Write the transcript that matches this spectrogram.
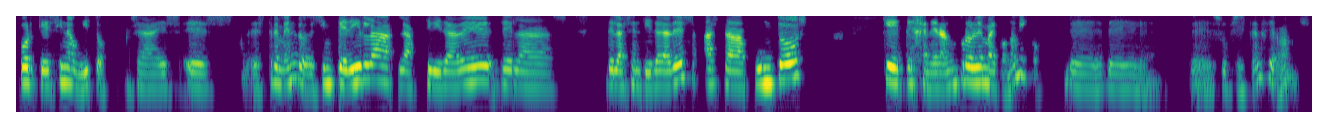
porque es inaudito, o sea, es, es, es tremendo, es impedir la, la actividad de, de, las, de las entidades hasta puntos que te generan un problema económico de, de, de subsistencia, vamos.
